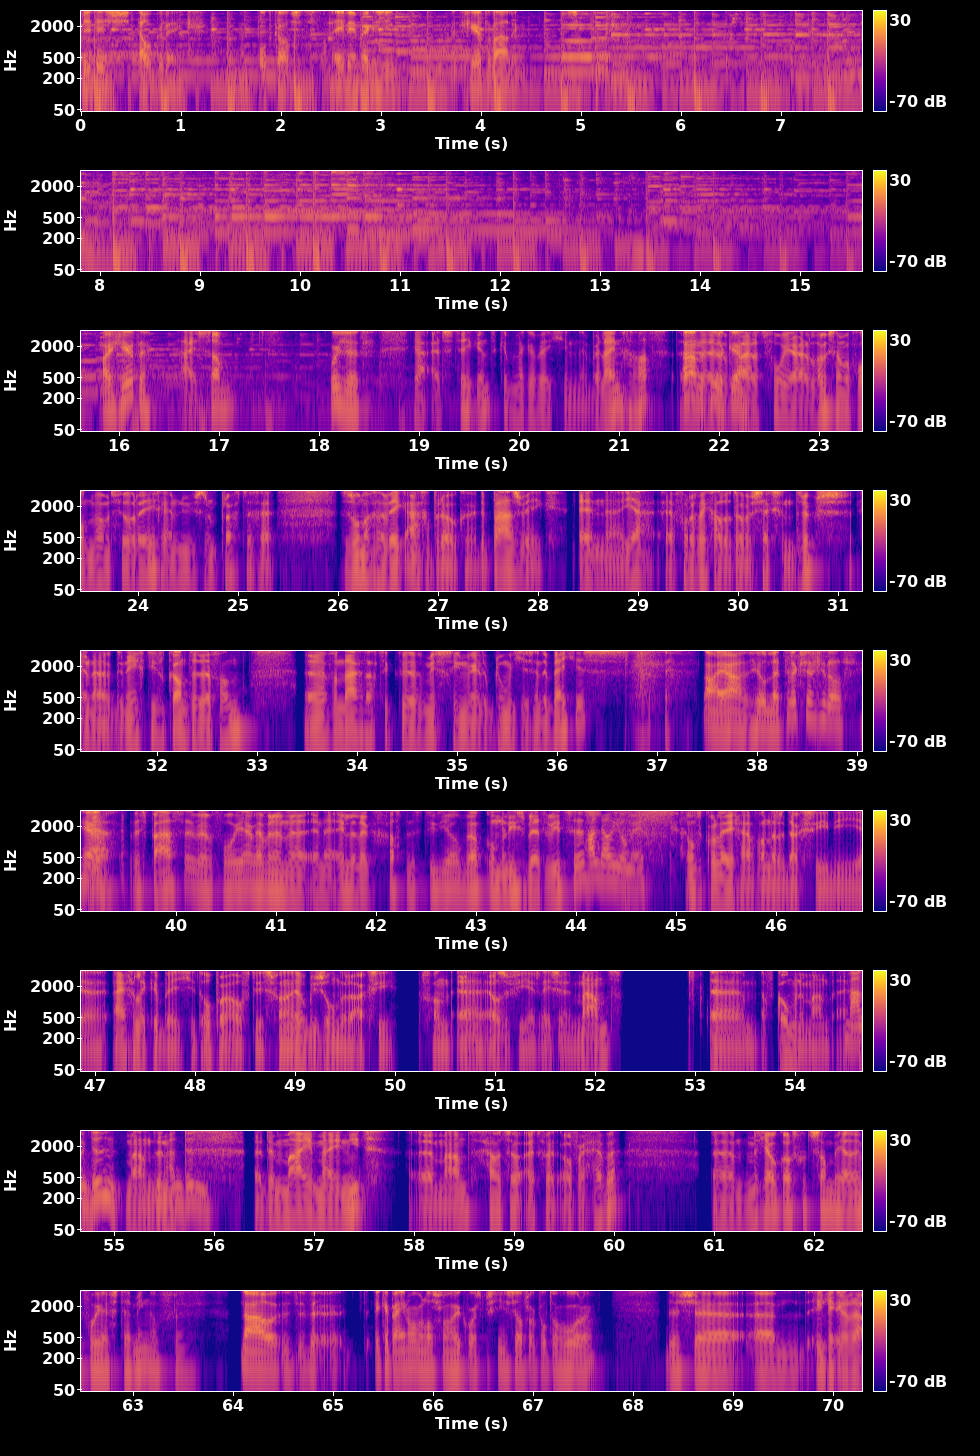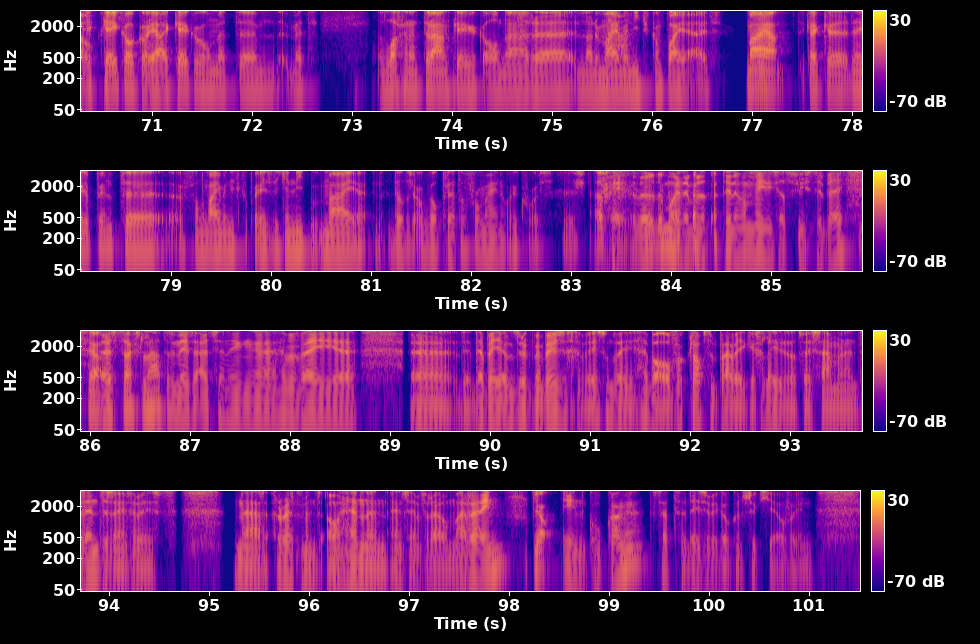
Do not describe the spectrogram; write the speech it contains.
Dit is Elke Week, een podcast van EW Magazine met Geert de Waling en Sam Verbeek. Hoi Geerte, Hi Sam. Hoe is het? Ja, uitstekend. Ik heb een lekker weekje in eh, Berlijn gehad. Ah, Eh, natuurlijk, ja. Waar het voorjaar langzaam begon, wel met veel regen. En nu is er een prachtige zonnige week aangebroken. De paasweek. En eh, ja, vorige week hadden we het over seks en drugs. En de negatieve kanten daarvan. Vandaag dacht ik misschien meer de bloemetjes en de bijtjes. Nou ja, heel letterlijk zeg je dat. Ja. het is Pasen. We hebben voorjaar. We hebben een, eh, een, hele leuke gast in de studio. Welkom Lisbeth Witses. Hallo jongens. Onze collega van de redactie, die eh, eigenlijk een beetje het opperhoofd is van een heel bijzondere actie van eh Elsevier deze maand. Ehm, of komende maand eigenlijk. Maanden. Maanden. Maanden. De Maai Mei Niet eh, maand. Gaan we het zo uitgebreid over hebben. Ehm, met jou ook alles goed, Sam? Ben jij in voorjaarstemming? Of, eh? Nou, we- ik heb een enorme last van hooikoorts, misschien zelf ook wel te horen. Dus eh ehm, ik, lekker ik- rauw. Ik, keek ook al, ja, ik keek ook al met, ehm, met een lach en een traan keek ik al naar, eh, naar de Mij Maar Ah. Niet campagne uit. Maar ja, kijk, eh, het hele punt eh, van de Mij Maar Niet campagne is dat je niet moet maaien. Dat is ook wel prettig voor mijn hooikoorts. Dus Oké, dat, dat, mooi. Dan hebben we dat meteen nog een medisch advies erbij. ja. Eh, straks later in deze uitzending hebben wij, daar ben je ook druk mee bezig geweest. Want wij hebben al verklapt een paar weken geleden dat wij samen naar Drenthe zijn geweest. Naar Redmond O'Hanlon en zijn vrouw Marijn ja. in Koekangen. Er staat deze week ook een stukje over in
